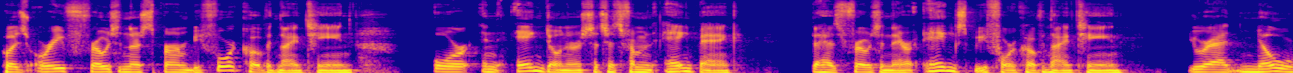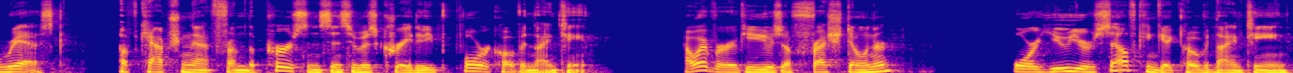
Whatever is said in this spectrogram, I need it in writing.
who has already frozen their sperm before COVID 19, or an egg donor, such as from an egg bank that has frozen their eggs before COVID 19, you are at no risk of capturing that from the person since it was created before COVID 19. However, if you use a fresh donor, or you yourself can get COVID 19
